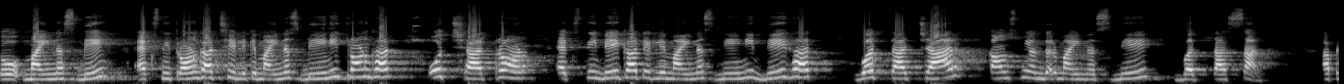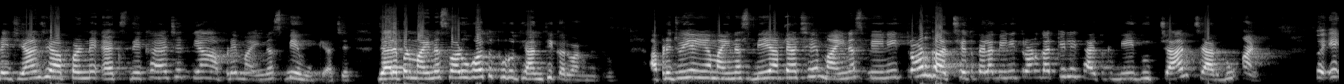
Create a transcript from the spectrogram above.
તો માઇનસ બે એક્સની ત્રણ ઘાત છે એટલે કે માઇનસ બે ની ત્રણ ઘાત. ઓછા ત્રણ એક્સની બે ઘાત એટલે માઇનસ બે ની બે ઘાત વત્તા ચાર કાઉન્સની અંદર માઇનસ બે વત્તા સાત. આપણે જ્યાં જ્યાં આપણને એક્સ દેખાયા છે ત્યાં આપણે માઇનસ બે મૂક્યા છે. જ્યારે પણ માઇનસ વાળું હોય તો થોડું ધ્યાનથી કરવાનું મિત્રો. આપણે જોઈએ, અહીંયા માઇનસ બે આપ્યા છે. માઇનસ બે ની ત્રણ ઘાત છે. તો પહેલા બે ની ત્રણ ઘાત કેટલી થાય? તો કે બે દુ ચાર ચાર દુ આઠ. તો એ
